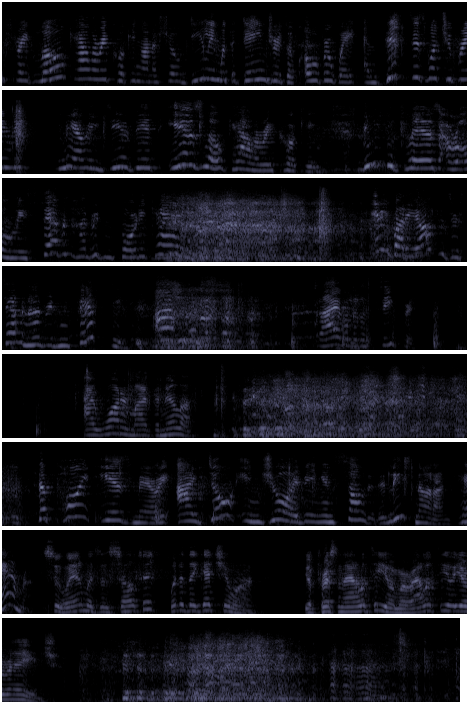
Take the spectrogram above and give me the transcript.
demonstrate low-calorie cooking on a show dealing with the dangers of overweight, and this is what you bring me? Mary, dear, this is low calorie cooking. These eclairs are only 740 calories. Anybody else's are 750. Ah, but I have a little secret. I water my vanilla. the point is, Mary, I don't enjoy being insulted, at least not on camera. Sue Ann was insulted? What did they get you on? Your personality, your morality, or your age?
